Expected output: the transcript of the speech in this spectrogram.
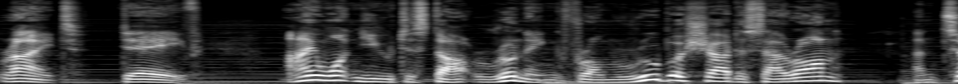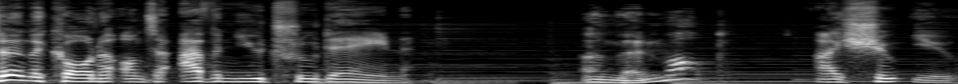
Right, Dave. I want you to start running from Rue Bochart de Saron and turn the corner onto Avenue Trudaine. And then what? I shoot you.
